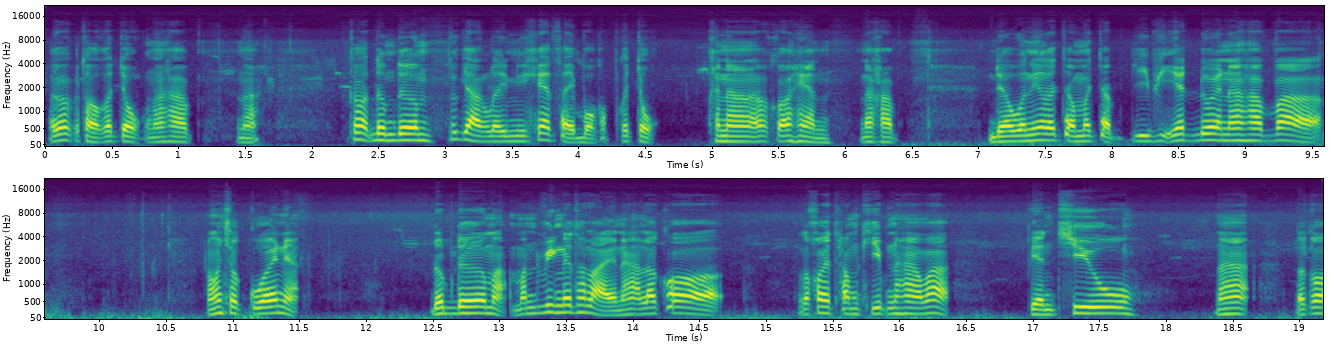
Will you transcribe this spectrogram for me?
แล้วก็ถอดกระจกนะครับนะก็เดิมๆทุกอย่างเลยมีแค่ใส่เบาะกับกระจกขนาดแล้วก็แฮนด์นะครับ เดี๋ยววันนี้เราจะมาจับ GPS ด้วยนะครับว่า น้องเฉาก๊วยเนี่ย เดิมๆอะมันวิ่งได้เท่าไหร่นะฮะแล้วก็แล้วค่อยทำคลิปนะฮะว่าเปลี่ยนชิวนะฮะแล้วก็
